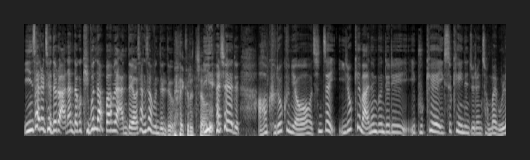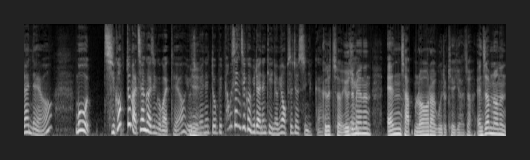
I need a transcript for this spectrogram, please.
인사를 제대로 안 한다고 기분 나빠하면 안 돼요, 상사분들도. 네, 그렇죠. 이해하셔야 돼. 아, 그렇군요. 진짜 이렇게 많은 분들이 이 북해에 익숙해 있는 줄은 정말 몰랐네요. 뭐 직업도 마찬가지인 것 같아요. 요즘에는 예. 또 평생 직업이라는 개념이 없어졌으니까. 그렇죠. 요즘에는 예. N잡러라고 이렇게 얘기하죠. N잡러는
